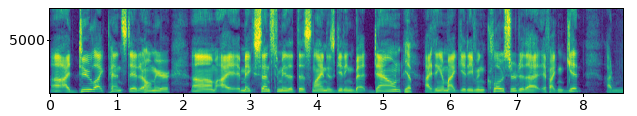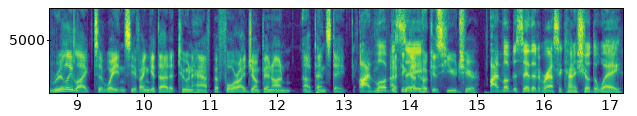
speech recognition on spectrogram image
Uh, I do like Penn State at home here. Um, I, it makes sense to me that this line is getting bet down. Yep. I think it might get even closer to that. If I can get, I'd really like to wait and see if I can get that at two and a half before I jump in on uh, Penn State. I'd love to I think say that hook is huge here. I'd love to say that Nebraska kind of showed the way,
